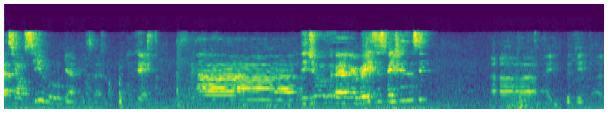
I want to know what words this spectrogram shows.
Envoyé une invitation Yeah, it's Ok. Uh, did you uh, raise the space agency? uh, I put it on.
